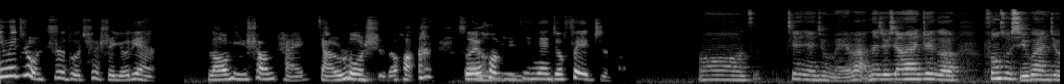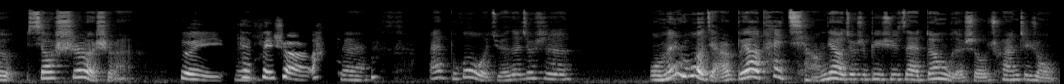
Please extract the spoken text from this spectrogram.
因为这种制度确实有点劳民伤财，假如落实的话，所以后面渐渐就废止了。哦，渐渐就没了，那就相当于这个风俗习惯就消失了，是吧？对，太费事儿了。对，哎，不过我觉得就是我们如果假如不要太强调，就是必须在端午的时候穿这种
